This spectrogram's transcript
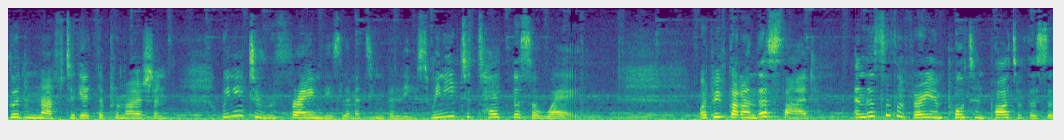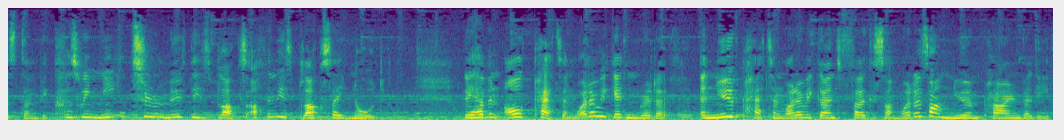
good enough to get the promotion. We need to reframe these limiting beliefs. We need to take this away. What we've got on this side and this is a very important part of the system because we need to remove these blocks. Often these blocks are ignored. We have an old pattern. What are we getting rid of? A new pattern. What are we going to focus on? What is our new empowering belief?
